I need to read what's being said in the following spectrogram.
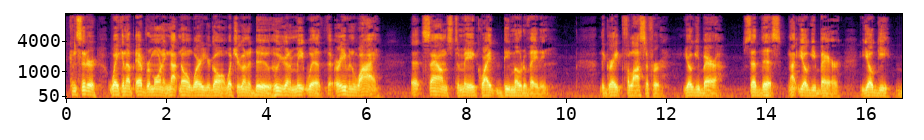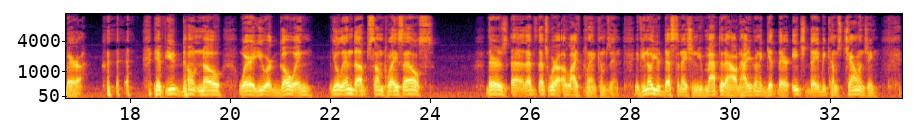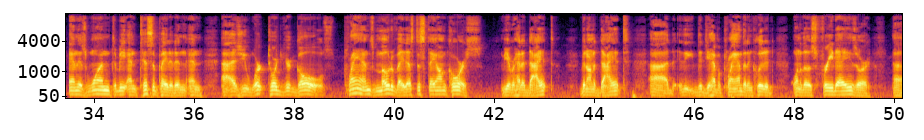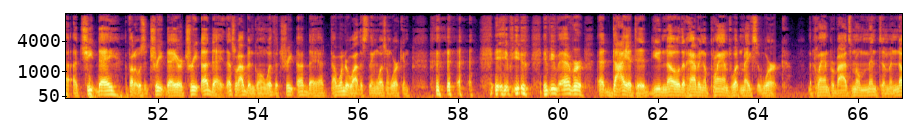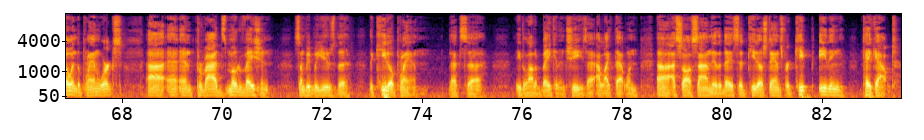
Consider waking up every morning not knowing where you're going, what you're going to do, who you're going to meet with, or even why. It sounds to me quite demotivating. The great philosopher Yogi Berra said this, not Yogi Bear, Yogi Berra. if you don't know where you are going, you'll end up someplace else there's uh, that's that's where a life plan comes in. If you know your destination, you've mapped it out how you're going to get there. Each day becomes challenging, and is one to be anticipated. And and uh, as you work toward your goals, plans motivate us to stay on course. Have you ever had a diet? Been on a diet? Uh, did you have a plan that included one of those free days or uh, a cheat day. I thought it was a treat day or a treat a day. That's what I've been going with, a treat a day. I, I wonder why this thing wasn't working. if you if you've ever uh, dieted, you know that having a plan is what makes it work. The plan provides momentum, and knowing the plan works uh, and, and provides motivation. Some people use the the keto plan. That's uh, eat a lot of bacon and cheese. I, I like that one. Uh, I saw a sign the other day said keto stands for keep eating takeout.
